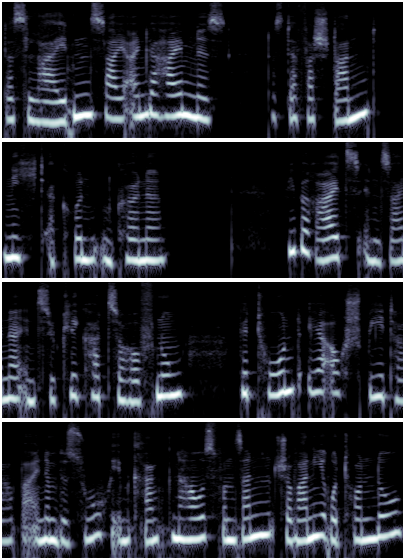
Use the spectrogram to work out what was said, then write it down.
Das Leiden sei ein Geheimnis, das der Verstand nicht ergründen könne. Wie bereits in seiner Enzyklika zur Hoffnung betont er auch später bei einem Besuch im Krankenhaus von San Giovanni Rotondo,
